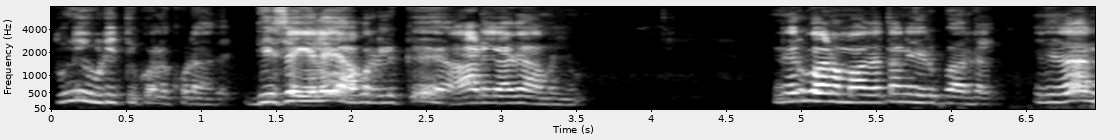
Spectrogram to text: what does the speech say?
துணி உடித்து கொள்ளக்கூடாது. திசையிலே அவர்களுக்கு ஆடையாக அமையும். நிர்வாணமாகத்தான் இருப்பார்கள். இதுதான்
